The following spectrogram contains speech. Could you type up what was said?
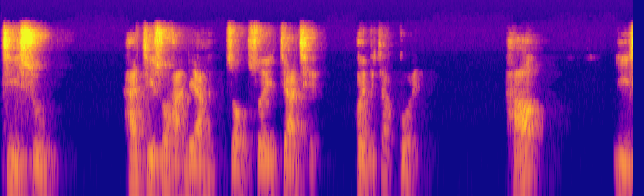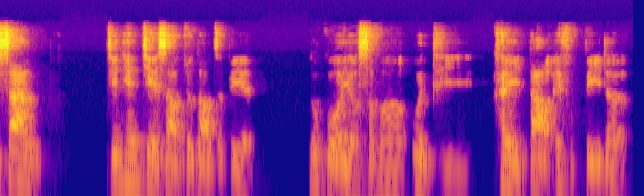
技术，它技术含量很重，所以价钱会比较贵。好，以上今天介绍就到这边，如果有什么问题，可以到 FB 的。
